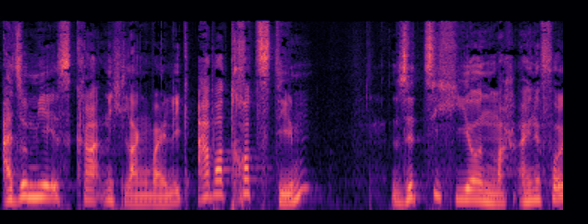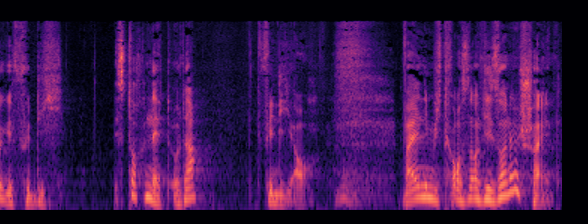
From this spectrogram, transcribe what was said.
Also mir ist gerade nicht langweilig, aber trotzdem sitze ich hier und mache eine Folge für dich. Ist doch nett, oder? Finde ich auch. Weil nämlich draußen auch die Sonne scheint.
